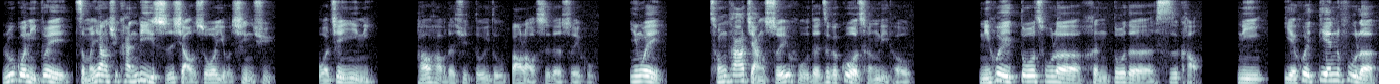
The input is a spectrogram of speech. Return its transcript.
如果你对怎么样去看历史小说有兴趣，我建议你好好的去读一读包老师的《水浒》，因为从他讲《水浒》的这个过程里头，你会多出了很多的思考。你也会颠覆了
